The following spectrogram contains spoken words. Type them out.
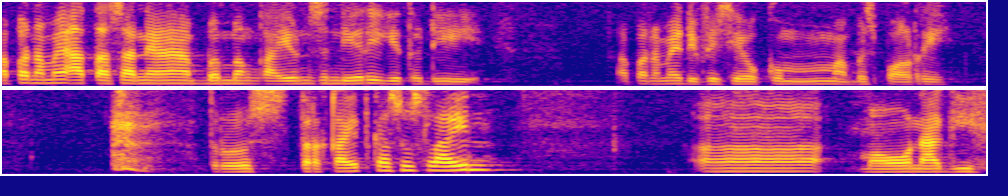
apa namanya atasannya Bambang Kayun sendiri gitu di apa namanya divisi hukum Mabes Polri. Terus terkait kasus lain eh, mau nagih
